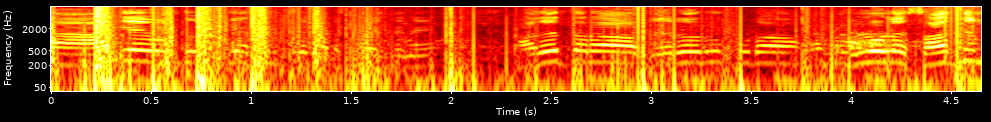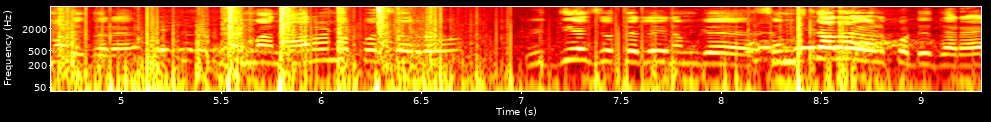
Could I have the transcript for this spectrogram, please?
ಹಾಗೆ ಒಂದು ವಿದ್ಯಾಸಂಸ್ಥೆ ನಡೆಸ್ತಾ ಇದ್ದೀನಿ. ಅದೇ ಥರ ಬೇರೆಯವರು ಕೂಡ ಒಳ್ಳೊಳ್ಳೆ ಸಾಧನೆ ಮಾಡಿದ್ದಾರೆ. ನಮ್ಮ ನಾರಾಯಣಪ್ಪ ಸರ್ ವಿದ್ಯೆ ಜೊತೆಲಿ ನಮಗೆ ಸಂಸ್ಕಾರ ಹೇಳ್ಕೊಟ್ಟಿದ್ದಾರೆ.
